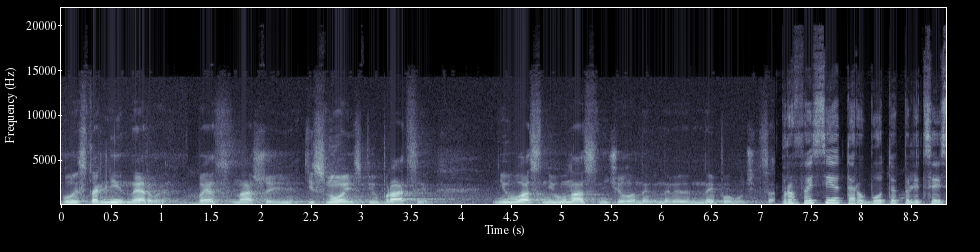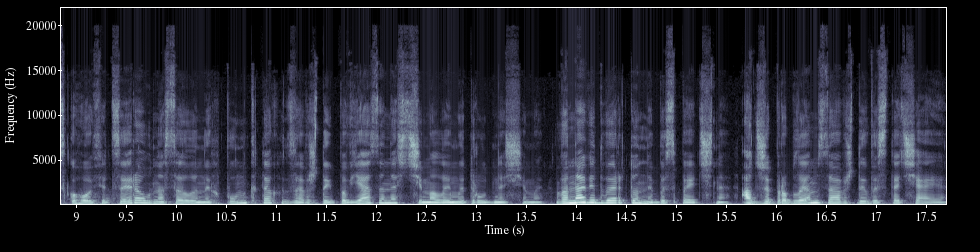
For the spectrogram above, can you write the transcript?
були стальні нерви. Без нашої тісної співпраці ні у вас, ні у нас нічого не, не, не вийде. Професія та робота поліцейського офіцера у населених пунктах завжди пов'язана з чималими труднощами. Вона відверто небезпечна, адже проблем завжди вистачає.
